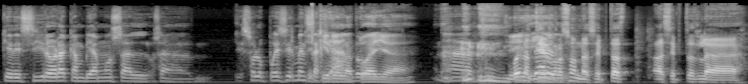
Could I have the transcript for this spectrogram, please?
que decir ahora cambiamos al, o sea, eso lo puedes ir mensajeando. la toalla. bueno, tienes razón, aceptas, aceptas la,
